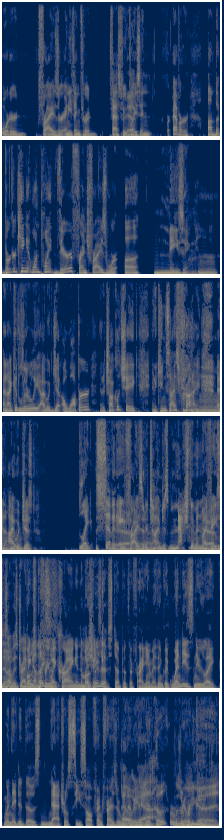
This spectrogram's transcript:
ordered fries or anything through a fast food Yeah. place in forever. Um, but Burger King at one point, their French fries were amazing, Mm. and I could literally, I would get a Whopper and a chocolate shake and a king size fry, and I would just. Like seven, eight Yeah, fries at a time, just mash them in my face You as know, I was driving most down the places- freeway crying into my Most shake. places have stepped up their fry game. I think like Wendy's new like when they did those natural sea salt French fries or whatever they Oh, yeah. did. Those were Those are really pretty good. good.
